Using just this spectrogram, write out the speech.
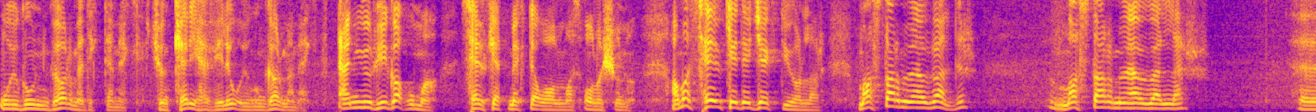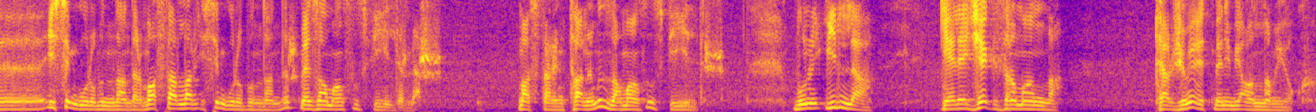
uygun görmedik demek. Çünkü kerihe fiili uygun görmemek. En yurhigahuma sevk etmekte olmaz oluşunu. Ama sevk edecek diyorlar. Mastar müevveldir. Mastar müevveller e, isim grubundandır. Mastarlar isim grubundandır ve zamansız fiildirler. Mastarın tanımı zamansız fiildir. Bunu illa gelecek zamanla tercüme etmenin bir anlamı yok.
